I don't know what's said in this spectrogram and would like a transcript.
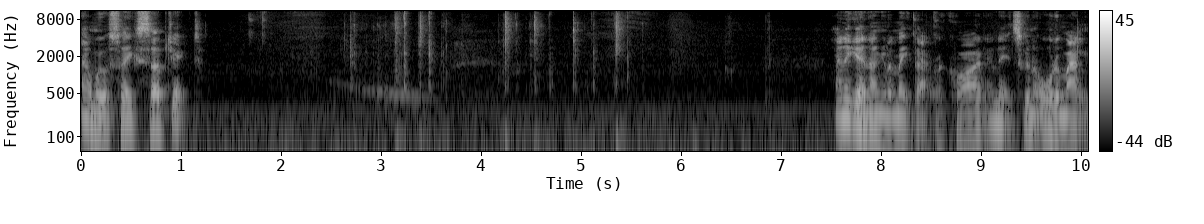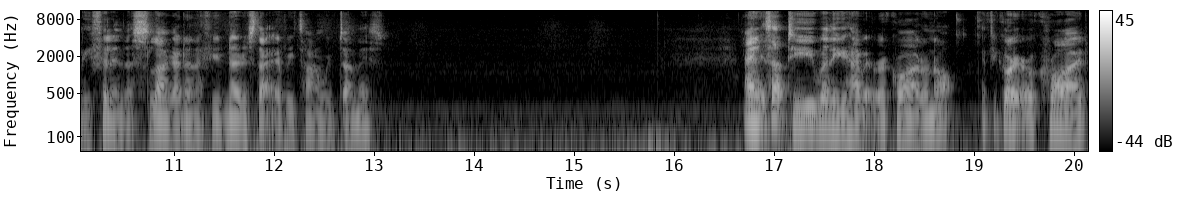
And we'll say subject. And again, I'm going to make that required and it's going to automatically fill in the slug. I don't know if you've noticed that every time we've done this. And it's up to you whether you have it required or not. If you've got it required,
